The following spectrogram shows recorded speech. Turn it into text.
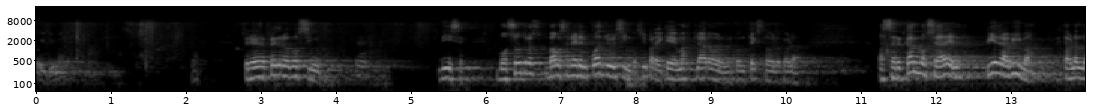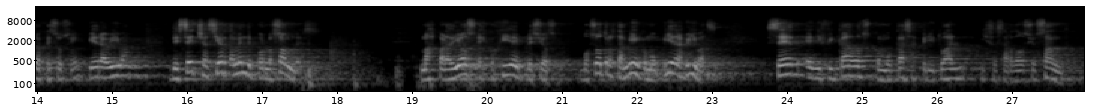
Uy, estoy mal. Primera Pedro 2.5. Dice, vosotros, vamos a leer el 4 y el 5, ¿sí? para que quede más claro el contexto de lo que hablaba. Acercándose a él, piedra viva, está hablando de Jesús, ¿sí? piedra viva, desecha ciertamente por los hombres, mas para Dios escogida y preciosa. Vosotros también, como piedras vivas, sed edificados como casa espiritual y sacerdocio santo,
